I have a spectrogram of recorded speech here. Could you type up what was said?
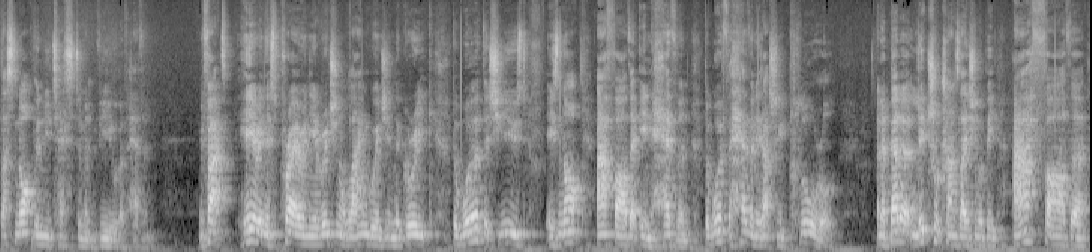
That's not the New Testament view of heaven. In fact, here in this prayer, in the original language, in the Greek, the word that's used is not our Father in heaven. The word for heaven is actually plural. And a better literal translation would be our Father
